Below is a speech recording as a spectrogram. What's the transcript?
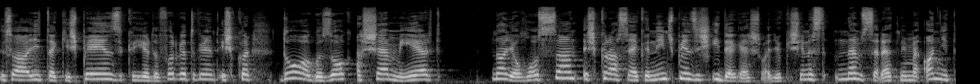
Szóval itt egy kis pénz, akkor írd a forgatókönyvet, és akkor dolgozok a semmiért nagyon hosszan, és akkor azt mondják, hogy nincs pénz, és ideges vagyok. És én ezt nem szeretném, mert annyit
